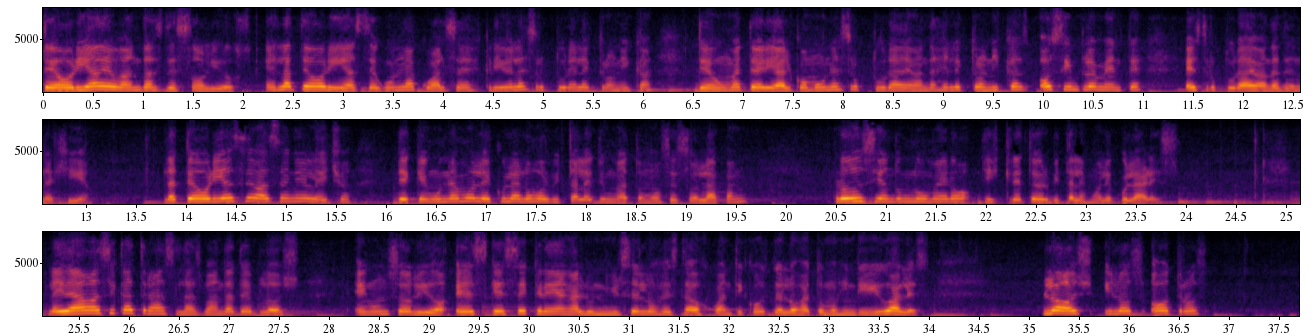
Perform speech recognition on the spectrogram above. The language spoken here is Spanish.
Teoría de bandas de sólidos. Es la teoría según la cual se describe la estructura electrónica de un material como una estructura de bandas electrónicas o simplemente estructura de bandas de energía. La teoría se basa en el hecho de que en una molécula los orbitales de un átomo se solapan produciendo un número discreto de orbitales moleculares. La idea básica tras las bandas de Bloch en un sólido es que se crean al unirse los estados cuánticos de los átomos individuales. Bloch y los otros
